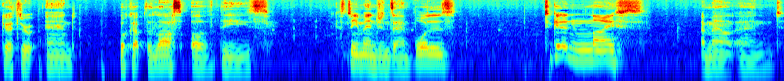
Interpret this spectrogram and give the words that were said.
go through and hook up the last of these steam engines and boilers to get a nice amount and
